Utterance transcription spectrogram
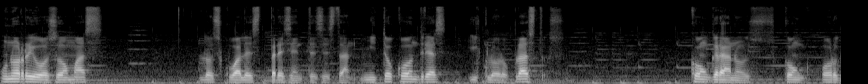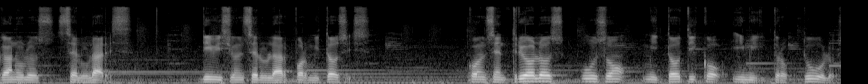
unos ribosomas, los cuales presentes están mitocondrias y cloroplastos, con granos, con orgánulos celulares, división celular por mitosis, concentriolos, uso mitótico y microtúbulos,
